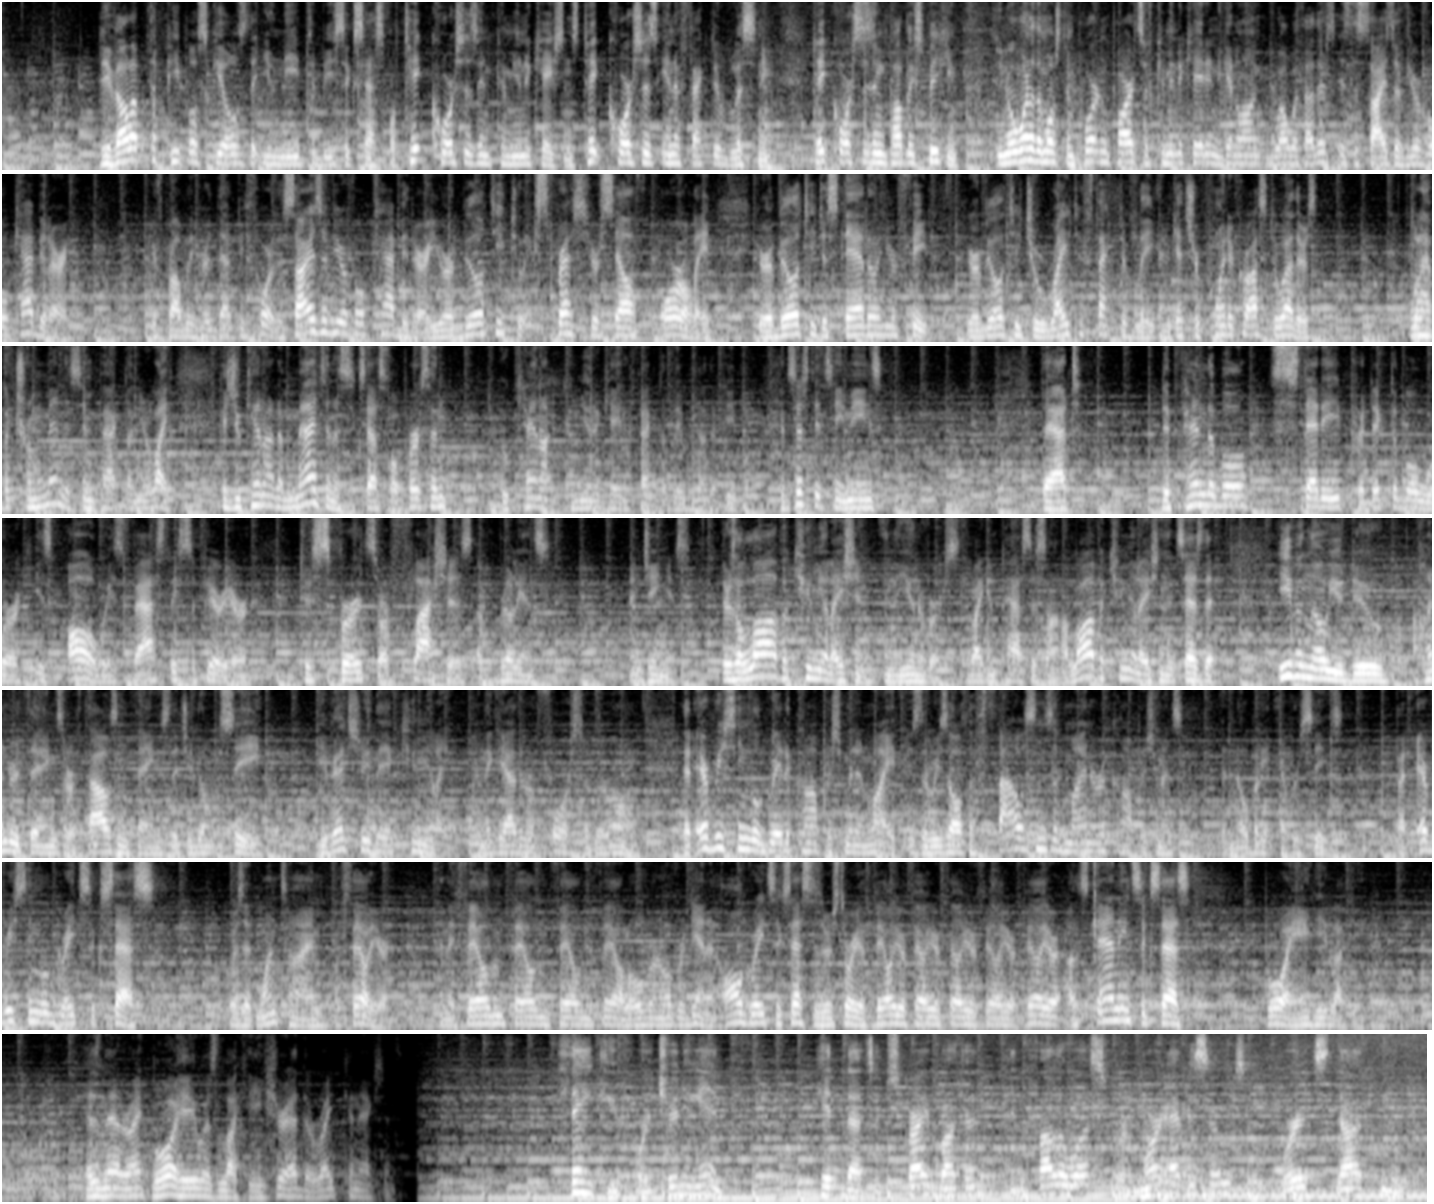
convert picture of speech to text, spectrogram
Develop the people skills that you need to be successful. Take courses in communications. Take courses in effective listening. Take courses in public speaking. You know, one of the most important parts of communicating and getting along well with others is the size of your vocabulary. You've probably heard that before. The size of your vocabulary, your ability to express yourself orally, your ability to stand on your feet, your ability to write effectively and get your point across to others will have a tremendous impact on your life because you cannot imagine a successful person who cannot communicate effectively with other people. Consistency means that dependable, steady, predictable work is always vastly superior to spurts or flashes of brilliance and genius. There's a law of accumulation in the universe, if I can pass this on. A law of accumulation that says that even though you do a hundred things or a thousand things that you don't see, eventually they accumulate and they gather a force of their own. That every single great accomplishment in life is the result of thousands of minor accomplishments that nobody ever sees. But every single great success was at one time a failure. And they failed and failed and failed and failed over and over again. And all great successes are a story of failure, failure, failure, failure, failure, outstanding success. Boy, ain't he lucky. Isn't that right? Boy, he was lucky. He sure had the right connections. Thank you for tuning in. Hit that subscribe button and follow us for more episodes of Words That Move.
